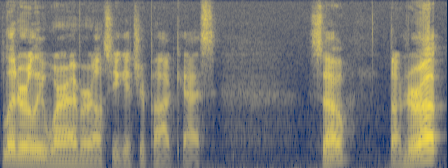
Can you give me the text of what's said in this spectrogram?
literally wherever else you get your podcasts. So, thunder up!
